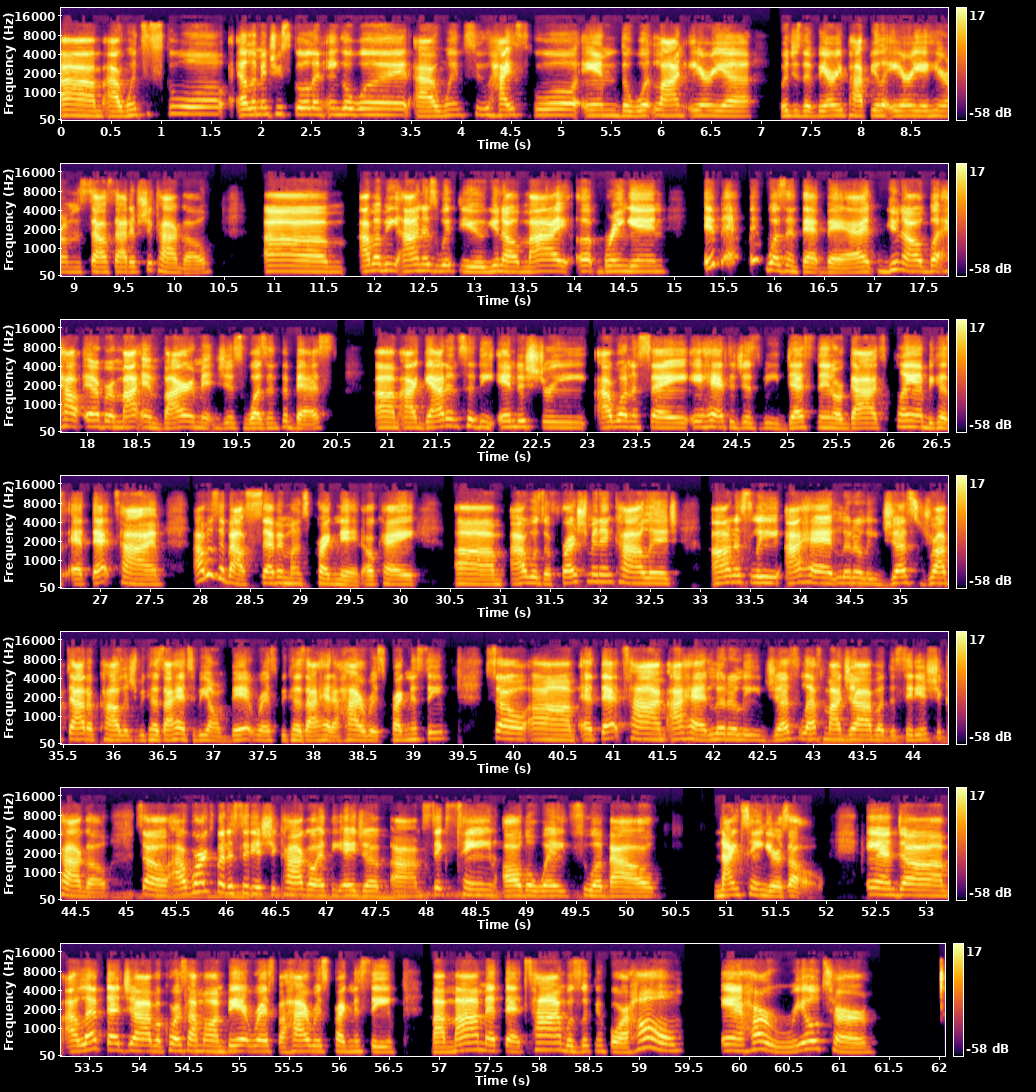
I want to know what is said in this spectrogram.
Um, I went to school, elementary school in Englewood. I went to high school in the Woodlawn area, which is a very popular area here on the south side of Chicago. Um, I'm gonna be honest with you, you know, my upbringing it, it wasn't that bad, you know, but however, my environment just wasn't the best. Um, I got into the industry. I want to say it had to just be destined or God's plan because at that time I was about seven months pregnant. Okay. Um, I was a freshman in college honestly, I had literally just dropped out of college because I had to be on bed rest because I had a high risk pregnancy. So um, at that time, I had literally just left my job at the city of Chicago. So I worked for the city of Chicago at the age of um, 16 all the way to about 19 years old. And um, I left that job. Of course, I'm on bed rest for high risk pregnancy. My mom at that time was looking for a home, and her realtor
